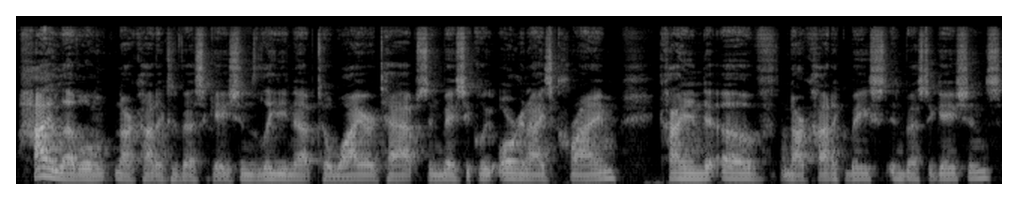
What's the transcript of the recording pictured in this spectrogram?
high level narcotics investigations leading up to wiretaps and basically organized crime kind of narcotic based investigations."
